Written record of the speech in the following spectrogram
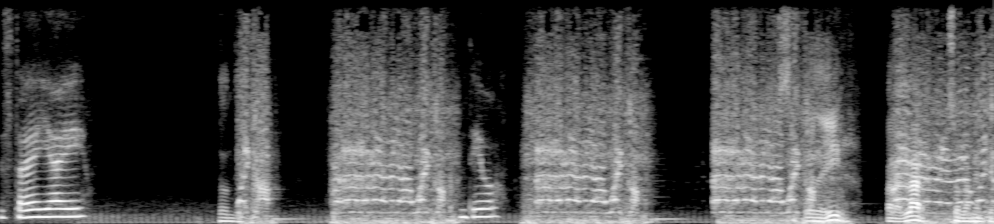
¿Está ella ahí ¿Dónde? contigo? Se puede ir para hablar solamente.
